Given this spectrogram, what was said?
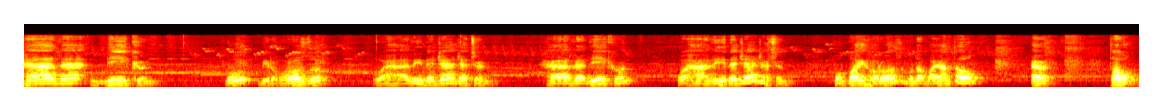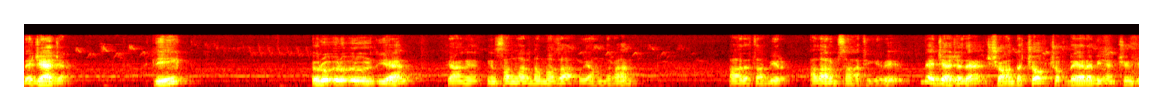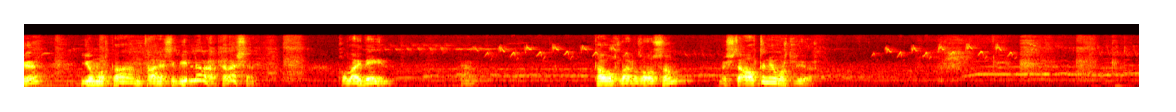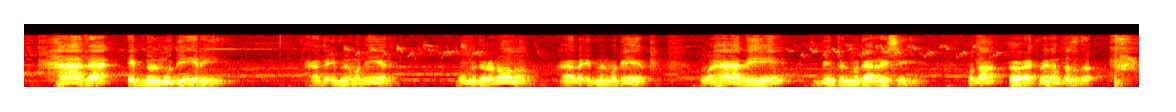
Hâze dîkün. Bu bir horozdur. Ve hâzî decâcetün. Hâze dîkün ve hâzî decâcetün. Bu bay horoz, bu da bayan tavuk. Evet. Tavuk, decaca. Dik, ürü ürü ürü diyen, yani insanları namaza uyandıran, adeta bir alarm saati gibi. Deccace de şu anda çok çok değere binen çünkü yumurta tanesi 1 lira arkadaşlar. Kolay değil. Yani, tavuklarınız olsun işte altın yumurtluyor. Hâze İbnül Mudiri. Hâze İbnül Mudir. Bu müdürün oğlu. Hâze İbnül Mudir. Ve hâzihi bintül müderrisi. Bu da öğretmenin kızıdır.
